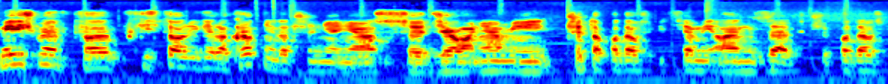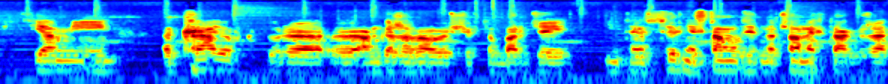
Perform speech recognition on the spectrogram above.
Mieliśmy w, w, historii wielokrotnie do czynienia z działaniami, czy to pod auspicjami ONZ, czy pod auspicjami krajów, które e, angażowały się w to bardziej intensywnie, Stanów Zjednoczonych także.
